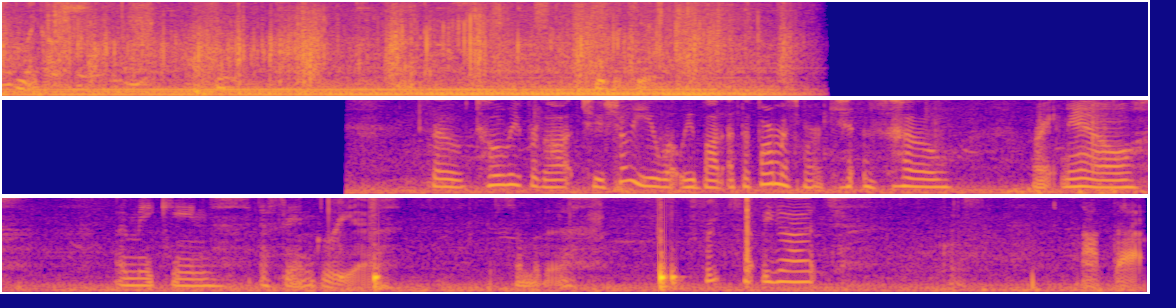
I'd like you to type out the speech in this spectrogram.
Oh my gosh. Just love it. Super cute. So totally forgot to show you what we bought at the farmer's market. So right now I'm making a sangria some of the fruits that we got. Of course, not that.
